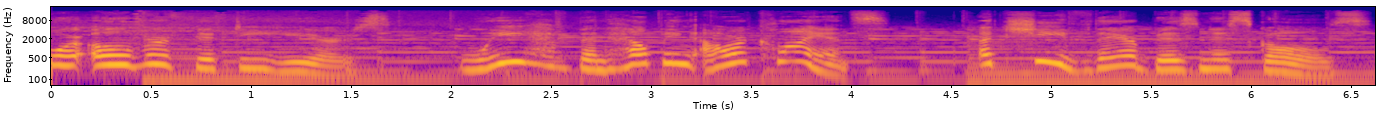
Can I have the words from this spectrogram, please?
For over 50 years, we have been helping our clients achieve their business goals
